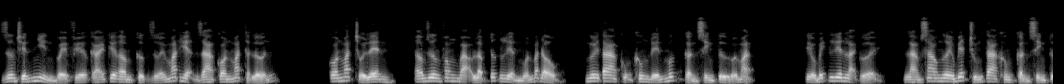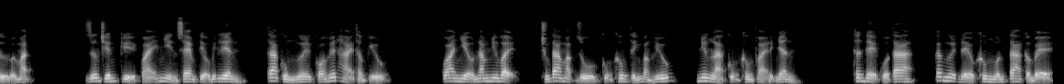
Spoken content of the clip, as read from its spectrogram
dương chiến nhìn về phía cái kia âm cực dưới mắt hiện ra con mắt thật lớn con mắt trồi lên, âm dương phong bạo lập tức liền muốn bắt đầu ngươi ta cũng không đến mức cần sinh tử đối mặt. Tiểu bích liên lại cười, làm sao ngươi biết chúng ta không cần sinh tử đối mặt? Dương chiến kỳ quái nhìn xem tiểu bích liên, ta cùng ngươi có huyết hải thâm cứu qua nhiều năm như vậy, chúng ta mặc dù cũng không tính bằng hữu, nhưng là cũng không phải địch nhân. Thân thể của ta, các ngươi đều không muốn ta cầm bể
